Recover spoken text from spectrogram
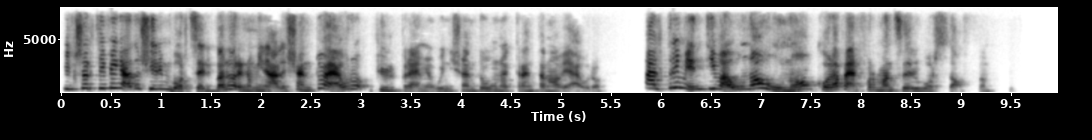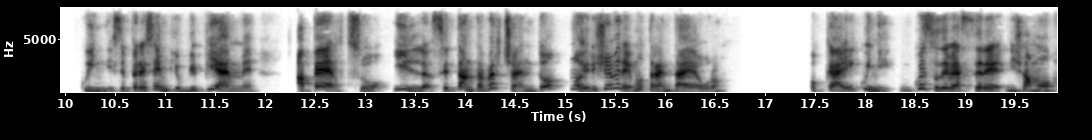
il certificato ci rimborsa il valore nominale 100 euro più il premio, quindi 101,39 euro. Altrimenti va uno a uno con la performance del worst off. Quindi se per esempio BPM ha perso il 70%, noi riceveremo 30 euro ok? Quindi questo deve essere, diciamo,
